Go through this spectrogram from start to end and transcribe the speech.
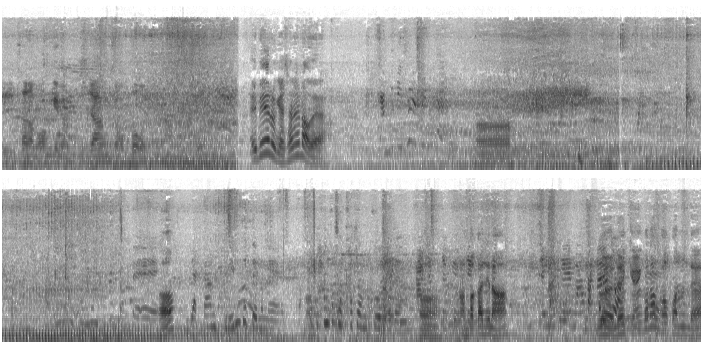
이 사람 온 김에 시장 조금 보고 있어. 에베로 계산해라, 왜? 어. 어? 약간 그림 그 때문에 어. 한국에서 가져온 거거든. 어, 안 바꿔지나? 왜? 내 깨끗한 거 갖고 왔는데?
